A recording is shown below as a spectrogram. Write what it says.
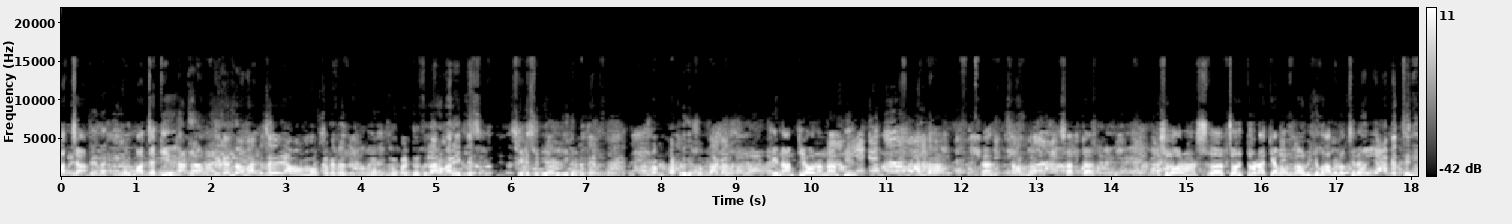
বাচ্চা বাচ্চা কি? দেখাল আমার কাছে আমার মুখ চোখে মুখ মুখ ধরছিল আর আমার এগুলো ছিঁড়ে ছিঁড়ে ইয়ে করে ফেলতে সব কাটলো সব জায়গা কি নাম কি ওনার নাম কি? হ্যাঁ? সাতটা। আসলে ওনার চরিত্রটা কেমন? উনি কি ভালো লোক ছিলেন? থেকে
